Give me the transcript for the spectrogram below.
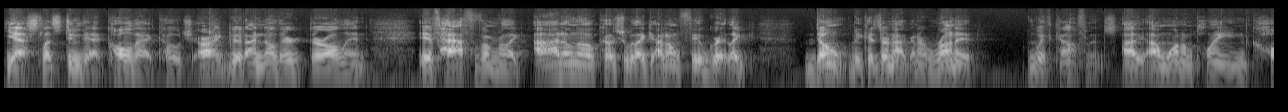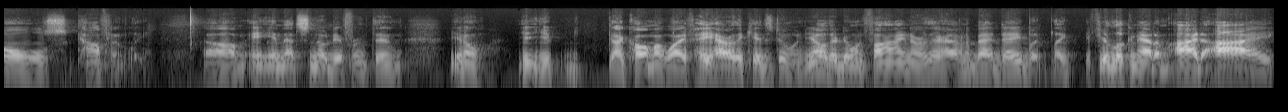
yes, let's do that. Call that, coach. All right, good. I know they're they're all in. If half of them are like, I don't know, coach, like I don't feel great, like, don't because they're not going to run it with confidence. I, I want them playing calls confidently. Um, and, and, that's no different than, you know, you, you, I call my wife, hey, how are the kids doing? You know, they're doing fine or they're having a bad day. But like, if you're looking at them eye to eye,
